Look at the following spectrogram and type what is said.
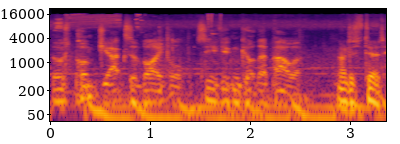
Those pump jacks are vital. See if you can cut their power. Understood.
